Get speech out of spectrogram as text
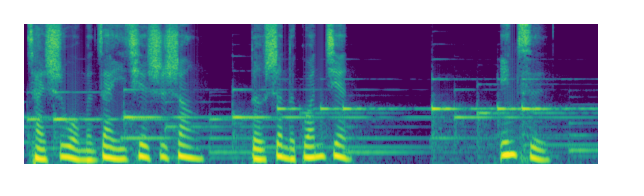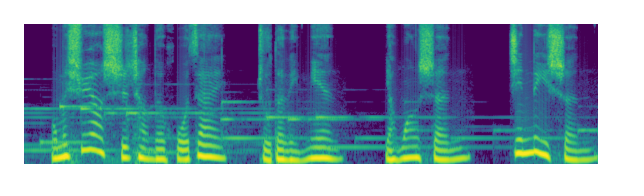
才是我们在一切事上得胜的关键。因此，我们需要时常的活在主的里面，仰望神，经历神，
